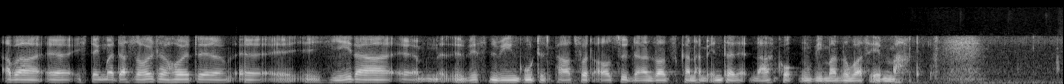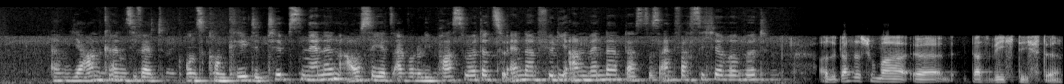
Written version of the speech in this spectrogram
Aber äh, ich denke mal, das sollte heute äh, jeder ähm, wissen, wie ein gutes Passwort aussieht. Ansonsten kann er im Internet nachgucken, wie man sowas eben macht. Ähm, ja, und können Sie vielleicht uns konkrete Tipps nennen, außer jetzt einfach nur die Passwörter zu ändern für die Anwender, dass das einfach sicherer wird? Also das ist schon mal äh, das Wichtigste,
